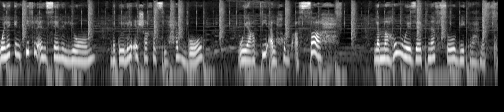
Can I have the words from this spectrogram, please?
ولكن كيف الإنسان اليوم بده يلاقي شخص يحبه ويعطيه الحب الصح لما هو ذات نفسه بيكره نفسه؟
